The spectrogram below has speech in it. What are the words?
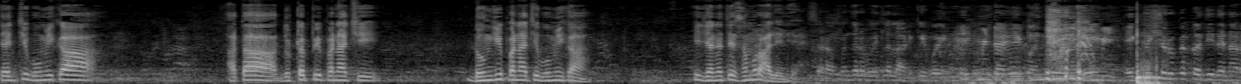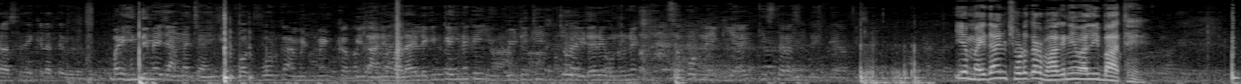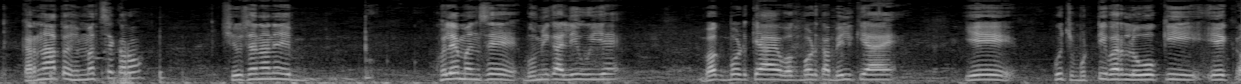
त्यांची भूमिका आता दुटप्पीपणाची ढोंगीपणाची भूमिका ही जनतेसमोर आलेली आहे. सर आपण जर बघितलं लाडकी बहीण एक मिनट एक हिंदी में एकवीसशे रुपये कधी देणार असं देखील आता विरोध भाई हिंदी में जानना चाहेंगे वक्फ बोर्ड का अमेंडमेंट का बिल आने वाला है लेकिन कहीं ना कहीं यूपीटी की जो लीडर है उन्होंने सपोर्ट नहीं किया है। किस तरह से देखते हैं आप ये मैदान छोड़कर भागने वाली बात है। करना तो हिम्मत से करो। शिवसेना ने खुले मन से भूमिका ली हुई है। वक्फ बोर्ड क्या है? वक्फ बोर्ड का बिल क्या है? ये कुछ मुट्ठी भर लोगों की एक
